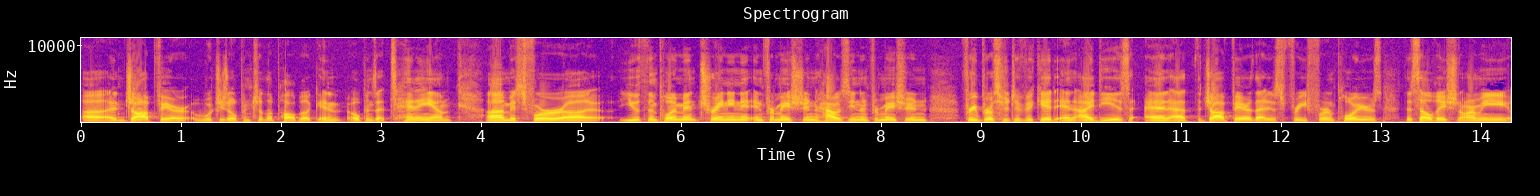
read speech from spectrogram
uh, and job fair, which is open to the public and opens at 10 a.m. Um, it's for uh, youth employment, training information, housing information, free birth certificate, and ideas. And at the job fair, that is free for employers. The Salvation Army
